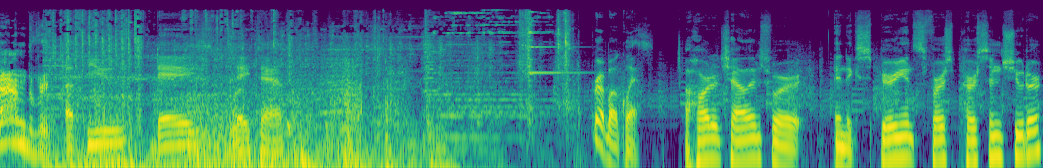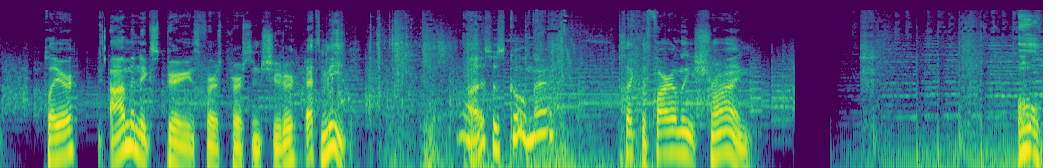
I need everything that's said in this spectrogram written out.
A few days later. Roboquest. A harder challenge for an experienced first-person shooter player. I'm an experienced first-person shooter. That's me. Oh, this is cool, man. It's like the Firelink Shrine. Oh,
